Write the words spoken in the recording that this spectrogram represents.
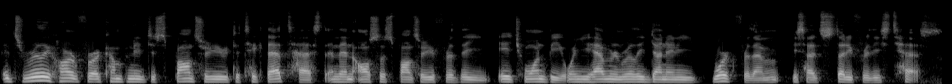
it's really hard for a company to sponsor you to take that test and then also sponsor you for the H1B when you haven't really done any work for them besides study for these tests.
